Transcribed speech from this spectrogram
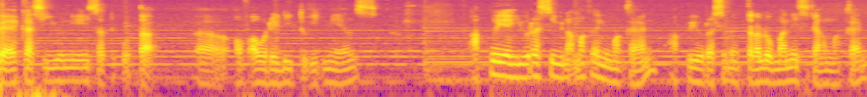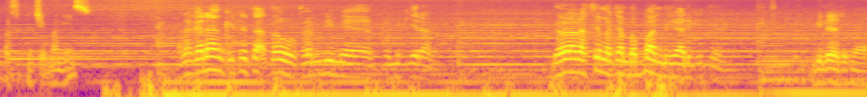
biar kasih you ni satu kotak uh, of our ready to eat meals. Apa yang you rasa you nak makan you makan. Apa you rasa terlalu manis jangan makan. Pasal kecil manis. Kadang-kadang kita tak tahu family punya pemikiran dia orang rasa macam beban bila ada kita. Bila dengan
